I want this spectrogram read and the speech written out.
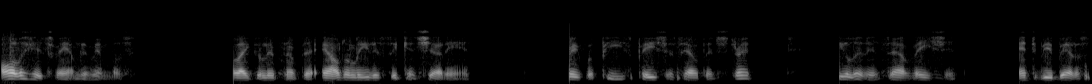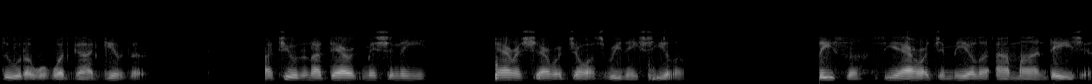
all of his family members. I'd like to lift up the elderly, the sick, and shut in. Pray for peace, patience, health, and strength, healing, and salvation, and to be a better steward over what God gives us. My children are Derek, Micheline, Karen, Cheryl, Joyce, Renee, Sheila, Lisa, Sierra, Jamila, Armand, Deja,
